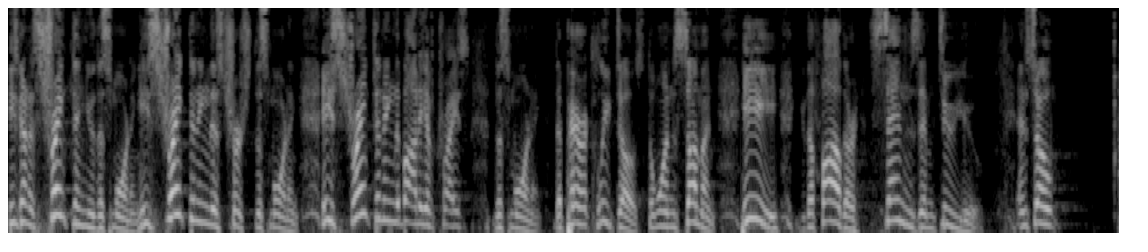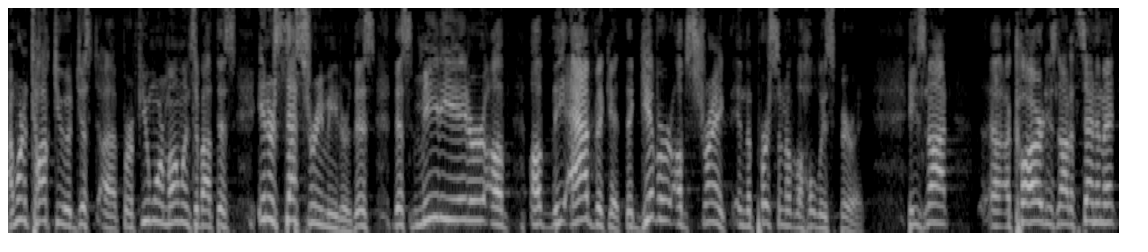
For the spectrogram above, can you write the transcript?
He's going to strengthen you this morning. He's strengthening this church this morning. He's strengthening the body of Christ this morning. The Parakletos, the one summoned. He, the Father, sends him to you. And so, I want to talk to you just uh, for a few more moments about this intercessory meter, this this mediator of of the advocate, the giver of strength in the person of the Holy Spirit. He's not a card, he's not a sentiment,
